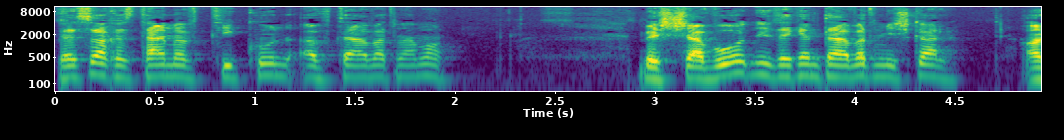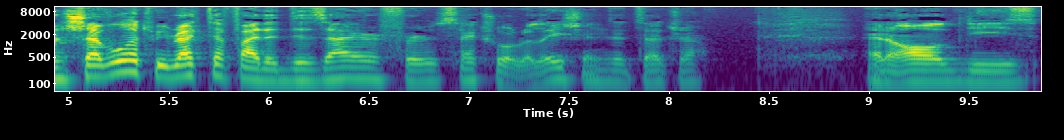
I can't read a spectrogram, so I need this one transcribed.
Pesach is time of tikkun of Tavat Mamon. Mishkav. On Shavuot we rectify the desire for sexual relations, etc. And all these,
